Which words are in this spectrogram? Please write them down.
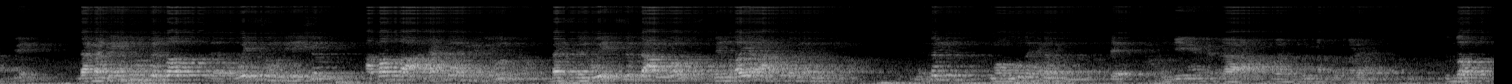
okay لما تيجي تشوف ال pulse width modulation هطلع نفس ال amplitude بس ال width بتاع ال pulse بيتغير على حسب ال amplitude ممكن موجوده هنا في البي ام بتتغير بالظبط.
